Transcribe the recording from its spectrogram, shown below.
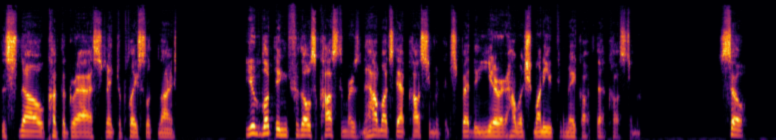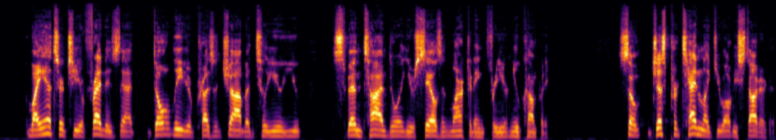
the snow, cut the grass, make the place look nice you're looking for those customers and how much that customer can spend a year and how much money you can make off that customer. So my answer to your friend is that don't leave your present job until you you spend time doing your sales and marketing for your new company. So just pretend like you already started it.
